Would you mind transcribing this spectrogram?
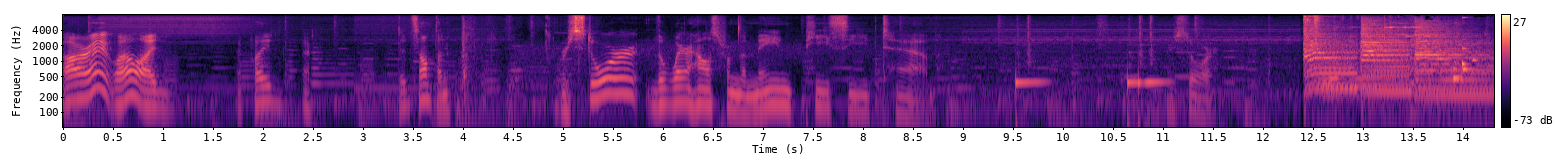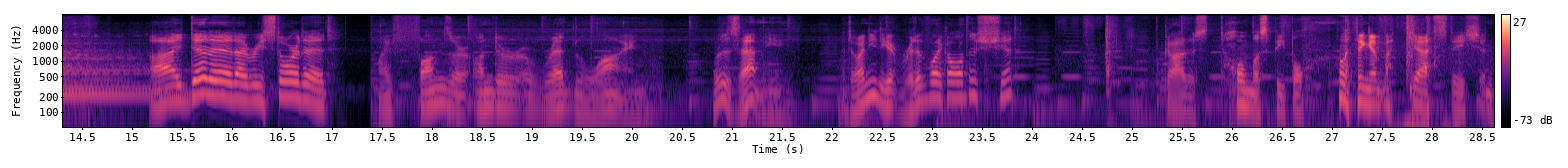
Alright, well, I, I played, I did something. Restore the warehouse from the main PC tab. Restore. I did it! I restored it! My funds are under a red line. What does that mean? Do I need to get rid of, like, all this shit? God, there's homeless people living at my gas station.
